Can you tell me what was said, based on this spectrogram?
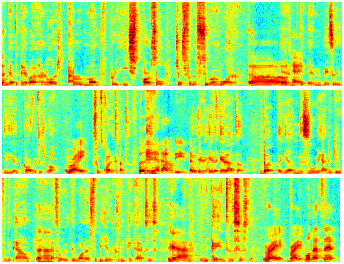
That we have to pay about $100 per month per each parcel just for the sewer and water. Oh, and, okay. And basically the uh, garbage as well. right. So it's quite expensive. yeah, that would be that would It, be it, it adds up. But again, this is what we had to do for the town, and that's why they wanted us to be here because we pay taxes. Uh-huh. Yeah. and we pay into the system. Right, right. Well, that's it.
